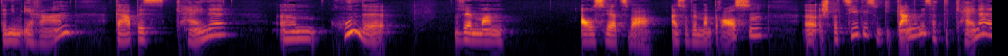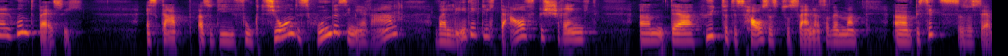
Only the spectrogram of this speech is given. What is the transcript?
Denn im Iran gab es keine ähm, Hunde, wenn man auswärts war. Also wenn man draußen äh, spaziert ist und gegangen ist, hatte keiner einen Hund bei sich. Es gab also die Funktion des Hundes im Iran war lediglich darauf beschränkt, ähm, der Hüter des Hauses zu sein. Also wenn man äh, Besitz, also sehr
